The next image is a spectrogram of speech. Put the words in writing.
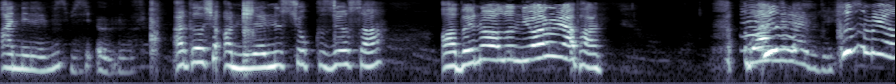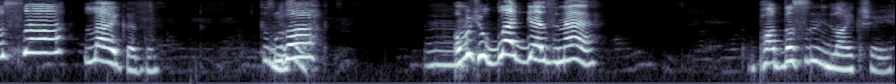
annelerimiz bizi öldürür. Arkadaşlar anneleriniz çok kızıyorsa abone olun yorum yapan. Bu anneler bir değil. Kızmıyorsa like atın. Kızmıyorsa Bu da- Hmm. Ama çok like gelsin he. patlasın like şeyi.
